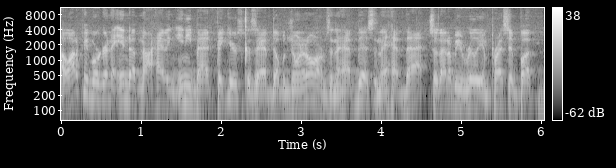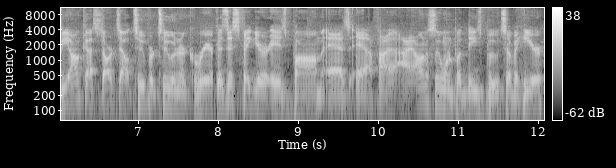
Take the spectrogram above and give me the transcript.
A lot of people are going to end up not having any bad figures because they have double jointed arms, and they have this, and they have that, so that'll be really impressive, but Bianca starts out two for two in her career because this figure is bomb as F. I, I honestly want to put these boots over here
